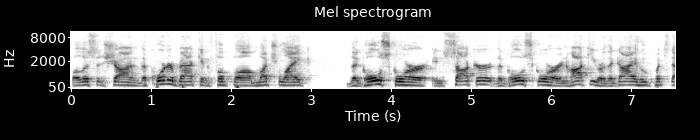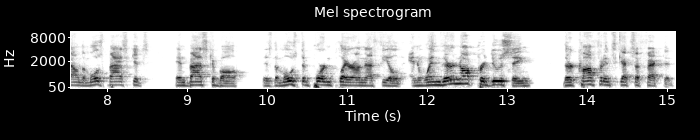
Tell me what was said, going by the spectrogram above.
Well, listen, Shaun, the quarterback in football, much like the goal scorer in soccer, the goal scorer in hockey, or the guy who puts down the most baskets in basketball, is the most important player on that field. And when they're not producing, their confidence gets affected.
